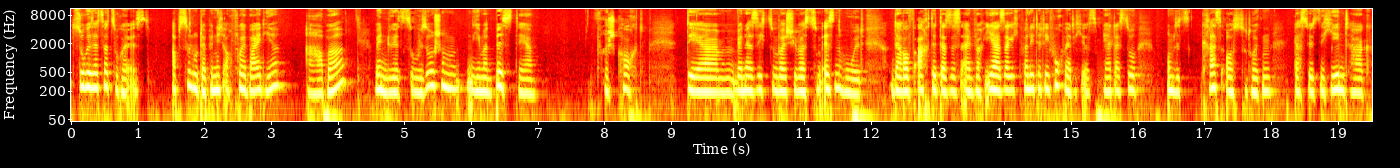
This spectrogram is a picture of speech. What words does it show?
zugesetzter Zucker ist. Absolut, da bin ich auch voll bei dir. Aber wenn du jetzt sowieso schon jemand bist, der frisch kocht, der, wenn er sich zum Beispiel was zum Essen holt, darauf achtet, dass es einfach, ja, sage ich, qualitativ hochwertig ist. Ja, dass du, um das krass auszudrücken, dass du jetzt nicht jeden Tag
